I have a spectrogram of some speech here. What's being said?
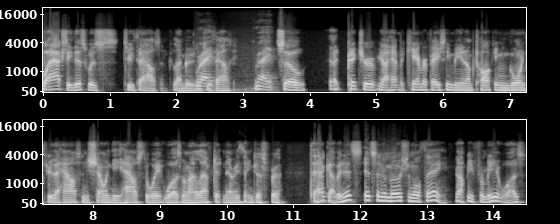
well, actually, this was 2000 because I moved right. in 2000. Right. So, a picture of, you know, I have my camera facing me and I'm talking and going through the house and showing the house the way it was when I left it and everything just for the heck of it. It's, it's an emotional thing. I mean, for me, it was.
